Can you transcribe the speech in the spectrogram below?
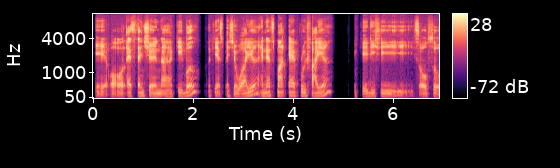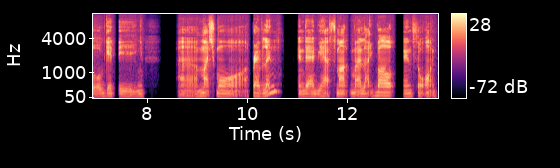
okay, or extension uh, cable, okay, extension wire, and then smart air purifier. Okay, this is also getting uh, much more prevalent. And then we have smart light bulb and so on.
